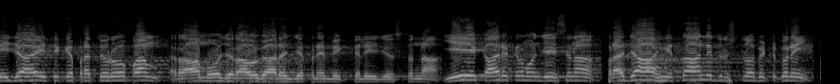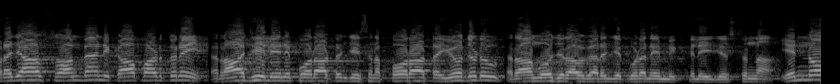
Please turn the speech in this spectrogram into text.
నిజాయితీకి ప్రతిరూపం రామోజీరావు గారు అని చెప్పి నేను మీకు తెలియజేస్తున్నా. ఏ కార్యక్రమం చేసినా ప్రజాహితాన్ని దృష్టిలో పెట్టుకుని ప్రజాస్వామ్యాన్ని కాపాడుతూనే రాజీ లేని పోరాటం చేసిన పోరాట యోధుడు రామోజీరావు గారు అని చెప్పి కూడా నేను మీకు తెలియజేస్తున్నా. ఎన్నో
